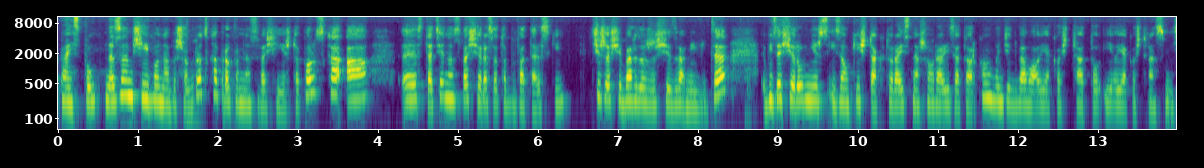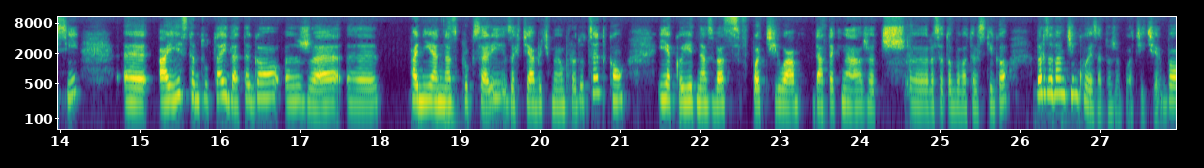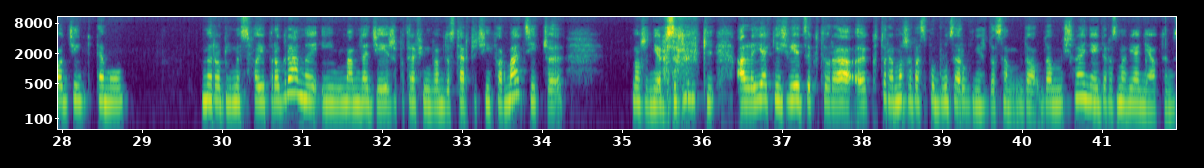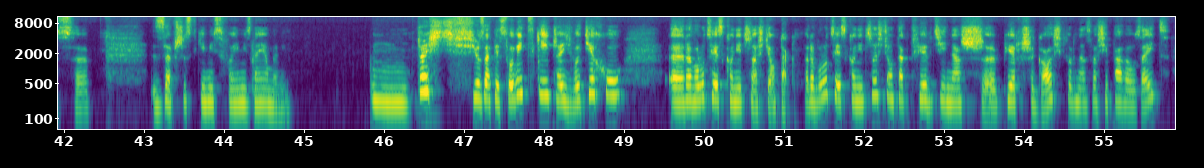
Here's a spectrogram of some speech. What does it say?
Państwu, nazywam się Iwona Wyszogrodzka, program nazywa się Jeszcze Polska, a e, stacja nazywa się Reset Obywatelski. Cieszę się bardzo, że się z Wami widzę. Widzę się również z Izą Kiszczak, która jest naszą realizatorką, będzie dbała o jakość czatu i o jakość transmisji. E, a jestem tutaj dlatego, że e, pani Janna z Brukseli zechciała być moją producentką i jako jedna z Was wpłaciła datek na rzecz Resetu Obywatelskiego. Bardzo Wam dziękuję za to, że płacicie, bo dzięki temu my robimy swoje programy i mam nadzieję, że potrafimy Wam dostarczyć informacji, czy może nie rozrywki, ale jakiejś wiedzy, która, która może Was pobudza również do, do, do myślenia i do rozmawiania o tym z, ze wszystkimi swoimi znajomymi. Mm, cześć Józefie Słowicki, cześć Wojciechu. Rewolucja jest koniecznością. Tak, rewolucja jest koniecznością, tak twierdzi nasz pierwszy gość, który nazywa się Paweł Zejc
